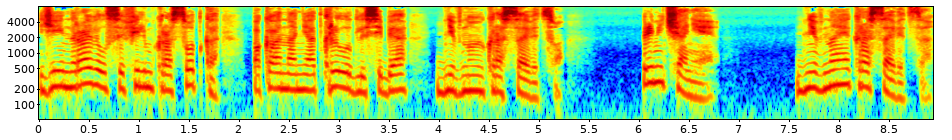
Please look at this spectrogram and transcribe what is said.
Ей нравился фильм «Красотка», пока она не открыла для себя дневную красавицу — Примечание. «Дневная красавица».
